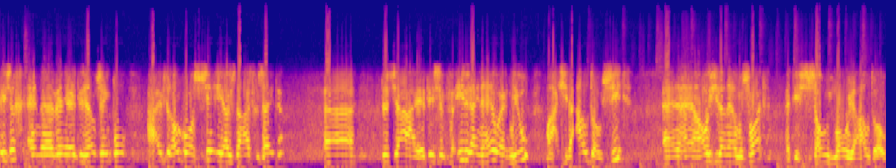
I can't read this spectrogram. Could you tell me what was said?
bezig en eh, het is heel simpel. Hij heeft er ook wel serieus naast gezeten. Eh, dus ja, het is voor iedereen heel erg nieuw. Maar als je de auto ziet, en, en al is je dan helemaal zwart, het is zo'n mooie auto.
